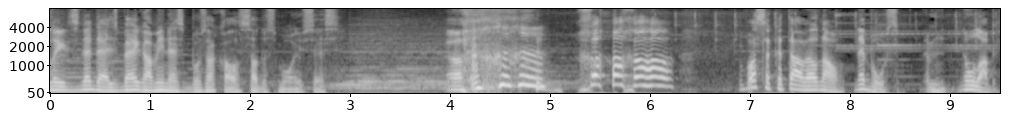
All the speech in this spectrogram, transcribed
līdz nedēļas beigām Inês būs atkal sadusmojusies. Pasaka, ka tā vēl nav. Nebūs. Nu, labi.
